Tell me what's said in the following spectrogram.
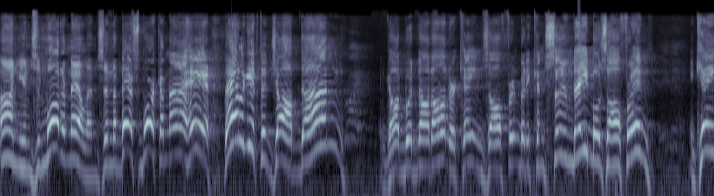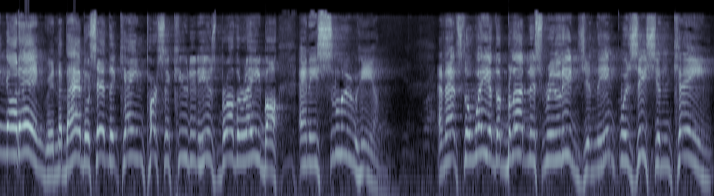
onions and watermelons and the best work of my hand. That'll get the job done. God would not honor Cain's offering, but he consumed Abel's offering. And Cain got angry, and the Bible said that Cain persecuted his brother Abel and he slew him. And that's the way of the bloodless religion. The Inquisition came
